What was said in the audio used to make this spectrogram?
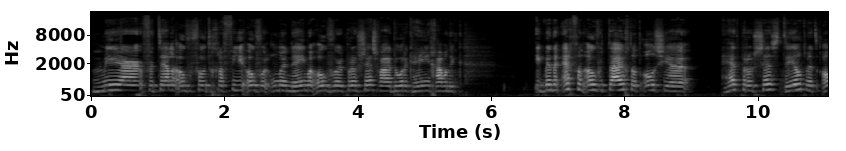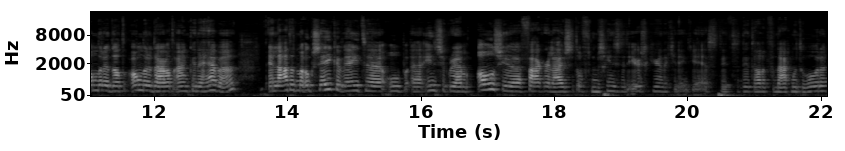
meer vertellen over fotografie. Over ondernemen. Over het proces waardoor ik heen ga. Want ik, ik ben er echt van overtuigd dat als je het proces deelt met anderen. Dat anderen daar wat aan kunnen hebben. En laat het me ook zeker weten op uh, Instagram als je vaker luistert. Of misschien is het de eerste keer dat je denkt, yes, dit, dit had ik vandaag moeten horen.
